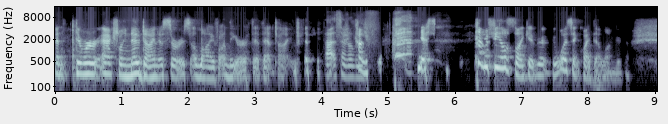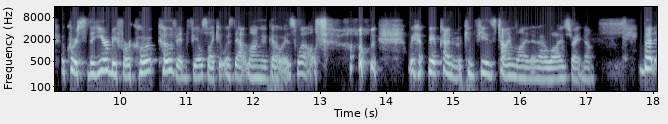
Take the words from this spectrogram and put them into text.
And there were actually no dinosaurs alive on the earth at that time. That's a relief. yes, kind of feels like it. It wasn't quite that long ago. Of course, the year before COVID feels like it was that long ago as well. So we have, we have kind of a confused timeline in our lives right now. But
